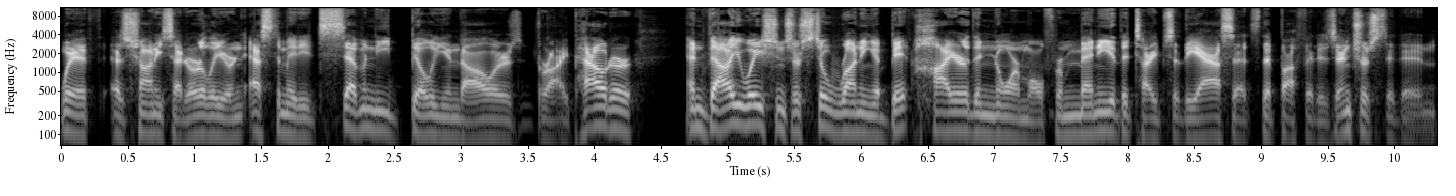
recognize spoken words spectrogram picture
with, as Shani said earlier, an estimated $70 billion dry powder, and valuations are still running a bit higher than normal for many of the types of the assets that Buffett is interested in.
